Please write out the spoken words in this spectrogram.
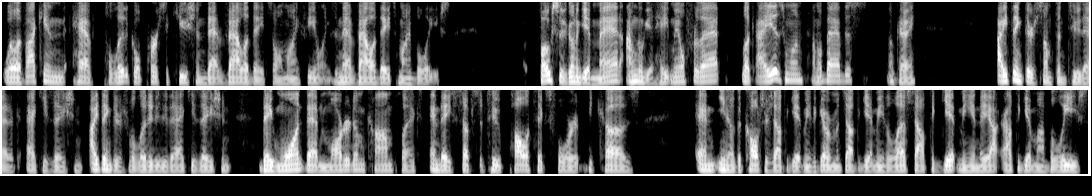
well, if I can have political persecution, that validates all my feelings and that validates my beliefs. Folks are going to get mad. I'm going to get hate mail for that. Look, I is one. I'm a Baptist. Okay. I think there's something to that accusation. I think there's validity to the accusation. They want that martyrdom complex and they substitute politics for it because, and you know, the culture's out to get me, the government's out to get me, the left's out to get me, and they are out to get my beliefs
